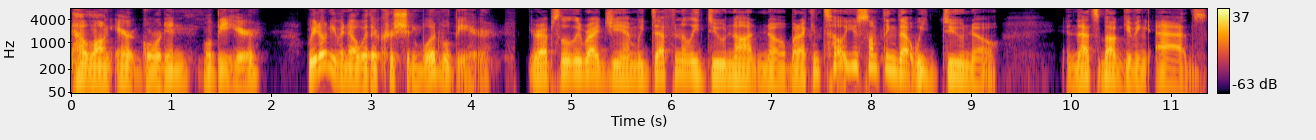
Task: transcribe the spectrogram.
how long Eric Gordon will be here. We don't even know whether Christian Wood will be here. You're absolutely right, GM. We definitely do not know, but I can tell you something that we do know, and that's about giving ads,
